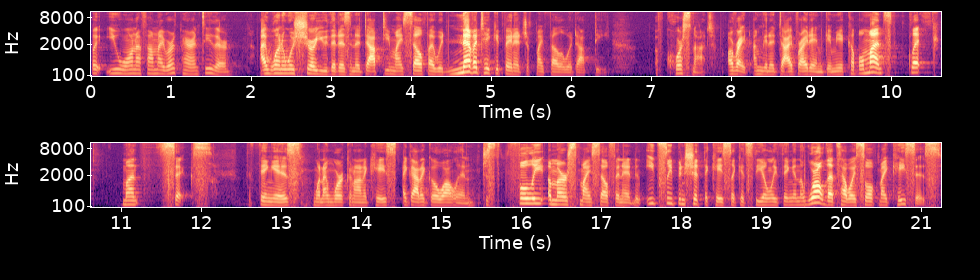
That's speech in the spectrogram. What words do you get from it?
But you won't have found my birth parents either. I want to assure you that as an adoptee myself, I would never take advantage of my fellow adoptee. Of course not. All right, I'm going to dive right in. Give me a couple months. Click. Month six. The thing is, when I'm working on a case, I gotta go all in. Just fully immerse myself in it and eat, sleep, and shit the case like it's the only thing in the world. That's how I solve my cases.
